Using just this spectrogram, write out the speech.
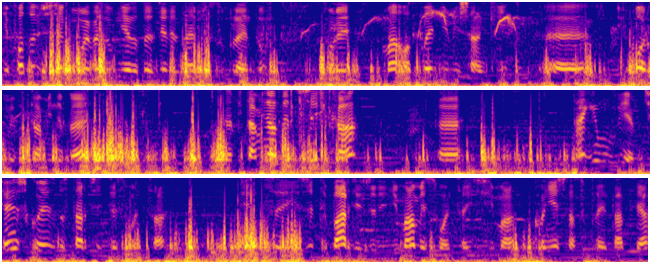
Nie wchodząc w szczegóły, według mnie no to jest jeden z najlepszych suplementów, który ma odpowiednie mieszanki e, i formy witaminy B. E, witamina D3 i K, e, tak jak mówiłem, ciężko jest dostarczyć ze słońca, więc e, bardziej, jeżeli mamy słońca i zima, konieczna suplementacja.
